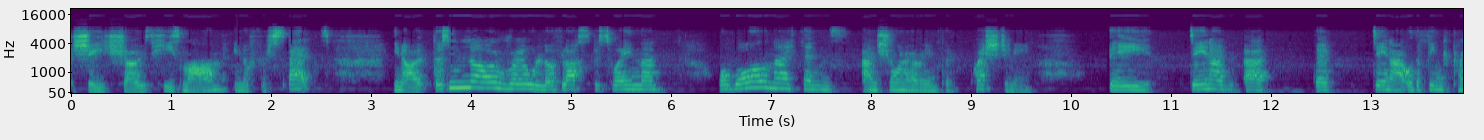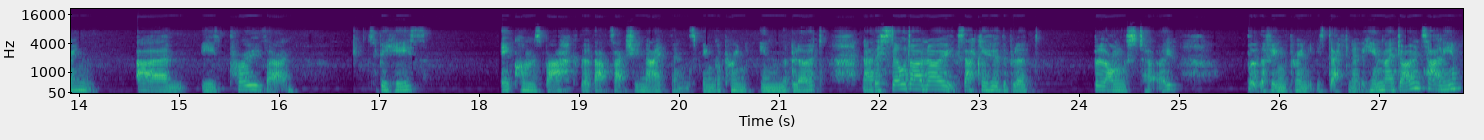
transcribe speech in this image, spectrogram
she shows his mom enough respect. You know, there's no real love lost between them. Well, while Nathan's and Shauna are in for questioning, the DNA, uh, the DNA or the fingerprint um, is proven to be his, it comes back that that's actually Nathan's fingerprint in the blood. Now, they still don't know exactly who the blood belongs to, but the fingerprint is definitely him. They don't tell him,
